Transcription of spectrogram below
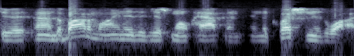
to it. Uh, the bottom line is it just won't happen, and the question is why.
